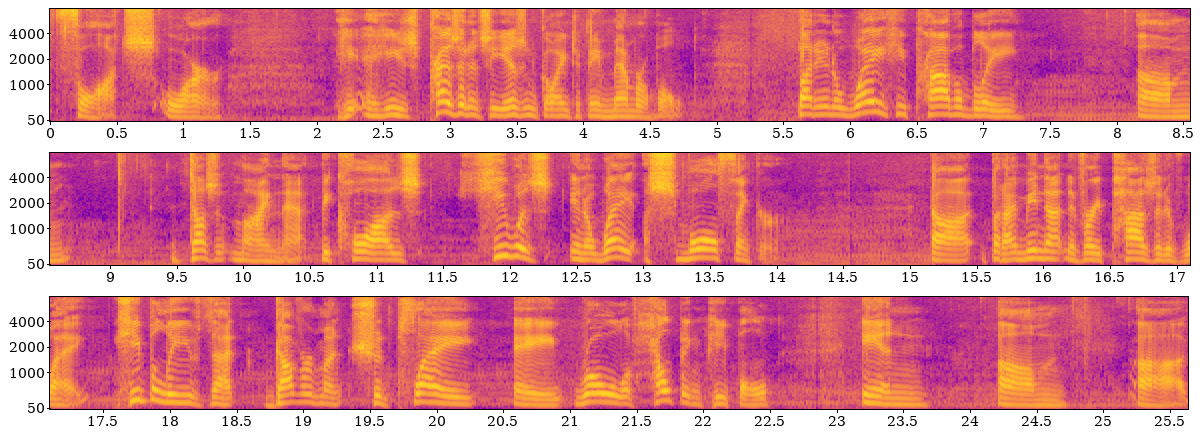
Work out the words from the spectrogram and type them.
thoughts or he, his presidency isn't going to be memorable. But in a way, he probably um, doesn't mind that because he was, in a way, a small thinker. Uh, but I mean that in a very positive way. He believed that government should play a role of helping people in um, uh,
